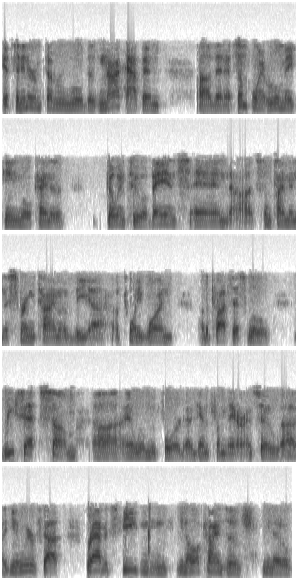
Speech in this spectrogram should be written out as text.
if an interim federal rule does not happen, uh, then at some point rulemaking will kind of go into abeyance, and uh, sometime in the springtime of the uh, of 21, uh, the process will reset some, uh, and we'll move forward again from there. And so, uh, you know, we've got rabbit's feet and you know all kinds of you know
